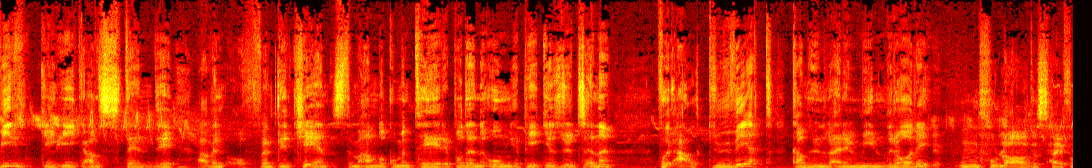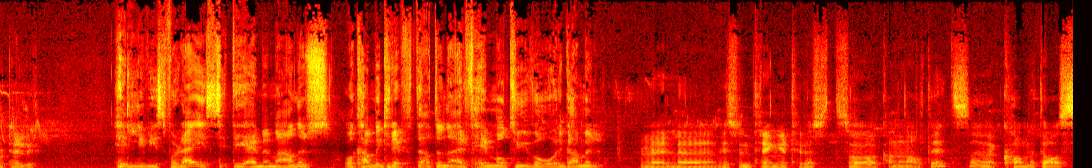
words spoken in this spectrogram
virkelig ikke anstendig av en offentlig tjenestemann å kommentere på denne unge pikens utseende. For alt du vet, kan hun være mindreårig. Mm, Forlades, herr forteller. Heldigvis for deg sitter jeg med manus og kan bekrefte at hun er 25 år gammel. Vel, eh, hvis hun trenger trøst, så kan hun alltids komme til oss.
